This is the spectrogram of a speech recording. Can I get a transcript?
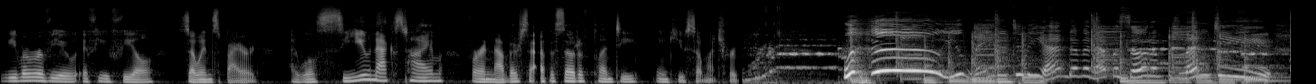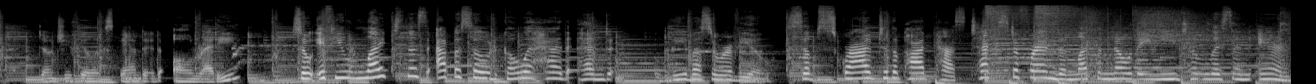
leave a review if you feel so inspired. I will see you next time for another episode of Plenty. Thank you so much for Woohoo! You made it to the end of an episode of Plenty. Don't you feel expanded already? So if you liked this episode, go ahead and leave us a review. Subscribe to the podcast, text a friend and let them know they need to listen in.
